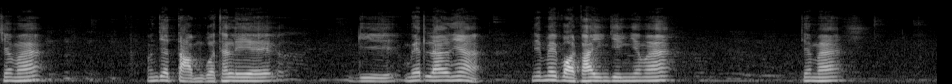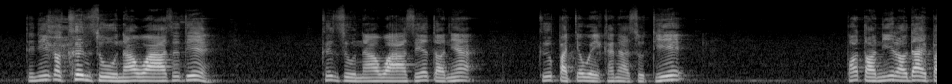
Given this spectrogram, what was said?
ใช่ไหมมันจะต่ำกว่าทะเลกี่เม็ดแล้วเนี่ย นี่ไม่ปลอดภัยจริงๆใช่ไหมใช่ไหมทีนี้ก็ขึ้นสู่นาวาซะที่ขึ้นสู่นาวาเสียตอนเนี้ยคือปัจเจเวกขนาดสุดที่เพราะตอนนี้เราได้ป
